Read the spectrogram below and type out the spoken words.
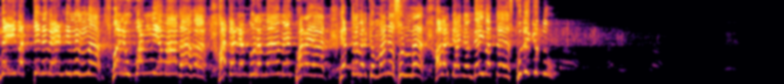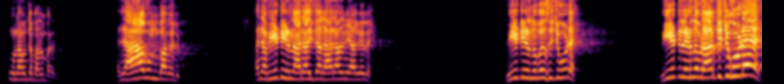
ദൈവത്തിന് വേണ്ടി നിന്ന് ഒരു വന്യമാതാവ് അതരം തുറന്നാമേൻ പറയാൻ എത്ര പേർക്ക് മനസ്സുണ്ട്? അവർക്ക് ഞാൻ ദൈവത്തെ സ്തുതിക്കുന്നു. മൂന്നാമത്തെ പദം പറഞ്ഞു. രാവും പകലും. എന്നാ വീട്ടിൽ ഇരുന്ന് ആരാധിച്ചാൽ ആരാധനയാകല്ലേ? വീട്ടിലിരുന്ന് ഉപസിച്ചുകൂടെ? വീട്ടിലിരുന്ന് പ്രാർത്ഥിച്ചുകൂടെ?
